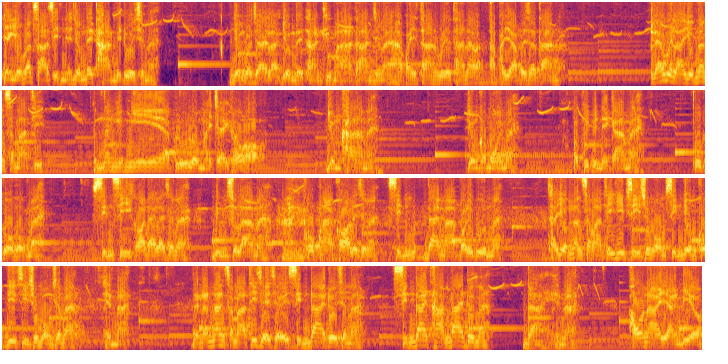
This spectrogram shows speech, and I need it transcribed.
อย่างโยมรักษาศีลเนี่ยโยมได้ทานไปด้วยใช่ไหมโยมเข้าใจละโยมได้ทานคือมหาทานใช่ไหมอภัยทานเวทานอภยาปชทาน แล้วเวลาโยมนั่งสมาธิโยมนั่งเงียบๆรู้ลมหายใจเข้าออกโยมฆ่าไหมโยมขโมยไหมประพฤติผิดในกามไหมพูดโกหกไหมศีลสี่ข้อได้แล้วใช่ไหมดื่มสุราไหมครบห้าข้อเลยใช่ไหมศีลได้มาบริบูรณ์ไหมถ้าโยมนั่งสมาธิยี่สี่ชั่วโมงศีลโยมครบยี่สี่ชั่วโมงใช่ไหมเห็นไหม ดังนั้นนั่งสมาธิเฉยๆศีลได้ด้วยใช่ไหมศีลได้ทานได้ด้วยไหมได้เห็นไหมภาวนาอย่างเดียว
